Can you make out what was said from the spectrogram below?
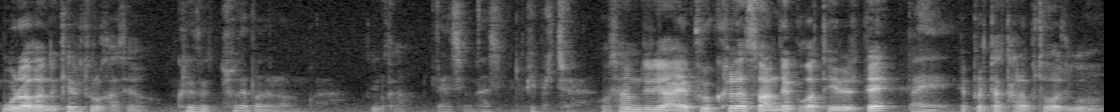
몰아가는 캐릭터로 가세요. 그래서 초대받으려는 거야. 그러니까 내가 지금 사실 빅픽처야. 어, 사람들이 아 애플 클래스 안 될 것 같아 이럴 때 나의 애플 딱 달라붙어가지고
